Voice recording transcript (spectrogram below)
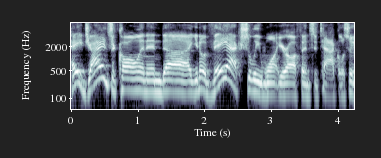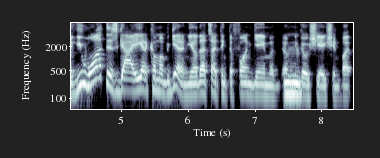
hey, Giants are calling and, uh, you know, they actually want your offensive tackle. So if you want this guy, you got to come up and get him. You know, that's, I think, the fun game of, of mm-hmm. negotiation. But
